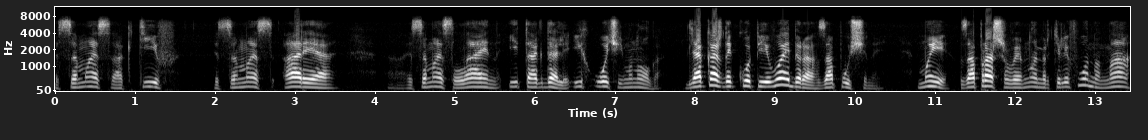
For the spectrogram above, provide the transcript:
SMS Актив, SMS Aria, SMS Line и так далее. Их очень много. Для каждой копии Viber запущенной мы запрашиваем номер телефона на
